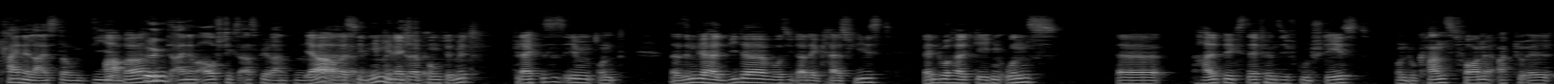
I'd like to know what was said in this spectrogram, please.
keine Leistung, die Aber- irgendeinem Aufstiegsaspiranten. Ja, äh, aber sie nehmen die drei. Punkte mit. Vielleicht ist es eben, und da sind wir halt wieder, wo sich da der Kreis schließt, wenn du halt gegen uns äh, halbwegs defensiv gut stehst und du kannst vorne aktuell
